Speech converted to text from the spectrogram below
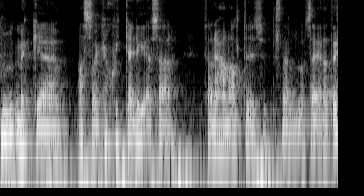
Mm. Mycket, alltså kan skicka idéer så här. Sen är han alltid supersnäll och säger att det...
